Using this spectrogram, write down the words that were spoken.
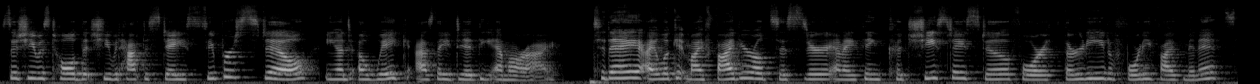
So she was told that she would have to stay super still and awake as they did the MRI. Today, I look at my five year old sister and I think, could she stay still for 30 to 45 minutes?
